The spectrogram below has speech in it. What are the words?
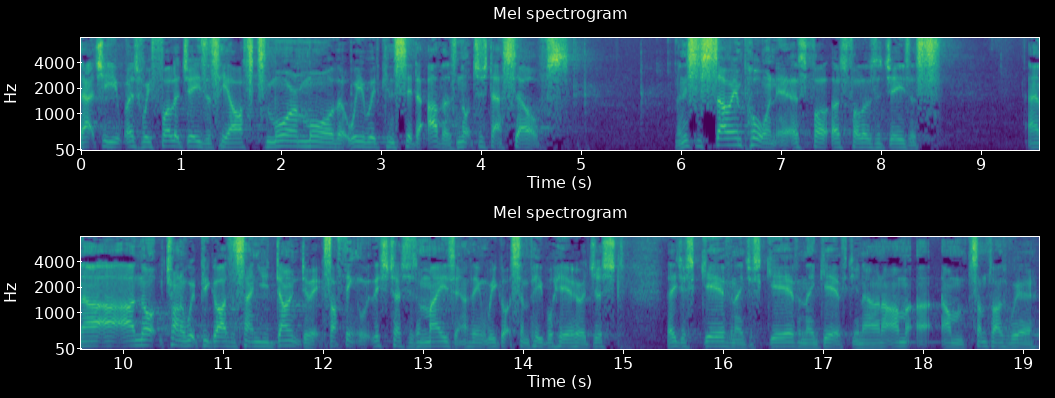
That actually, as we follow Jesus, he asks more and more that we would consider others, not just ourselves. And this is so important as, as followers of Jesus. And I, am not trying to whip you guys and saying you don't do it, because I think this church is amazing. I think we've got some people here who are just, they just give and they just give and they give, you know. And I'm, I'm, sometimes we're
